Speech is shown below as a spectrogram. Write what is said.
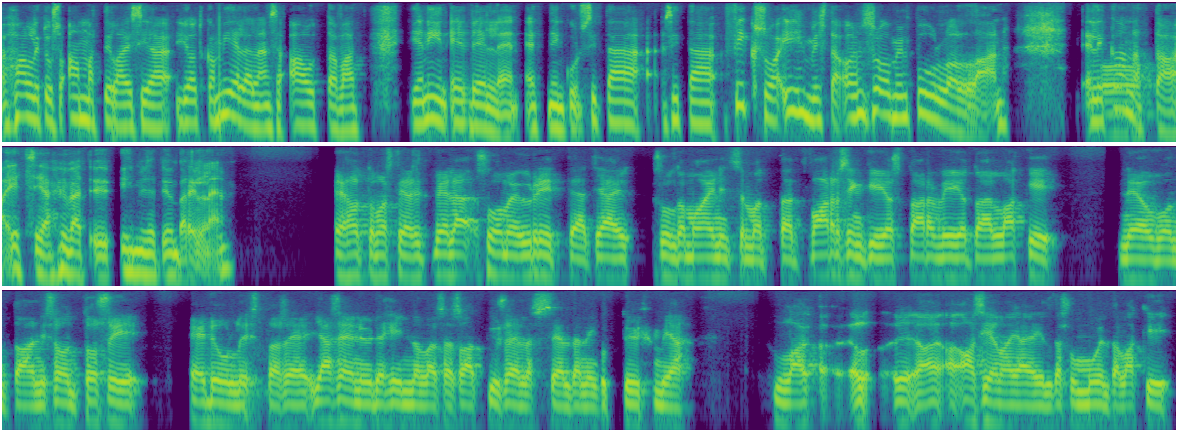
hallitusammattilaisia, jotka mielellänsä auttavat ja niin edelleen. Että niin kuin sitä, sitä fiksua ihmistä on Suomi pullollaan. Eli kannattaa etsiä hyvät y- ihmiset ympärilleen. Ehdottomasti ja sitten vielä Suomen yrittäjät jäi sulta mainitsematta, että varsinkin jos tarvii jotain lakineuvontaa, niin se on tosi edullista. Se jäsenyyden hinnalla sä saat kysellä sieltä niin kuin tyhmiä la, asianajajilta sun muilta laki,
